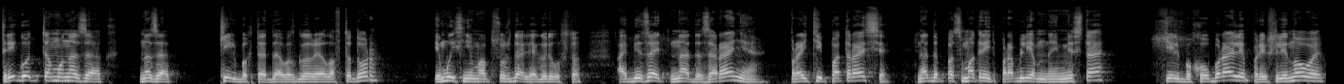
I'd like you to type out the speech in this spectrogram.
Три года тому назад, назад Кельбах тогда возглавлял Автодор, и мы с ним обсуждали, я говорил, что обязательно надо заранее пройти по трассе, надо посмотреть проблемные места. Кельбаха убрали, пришли новые.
